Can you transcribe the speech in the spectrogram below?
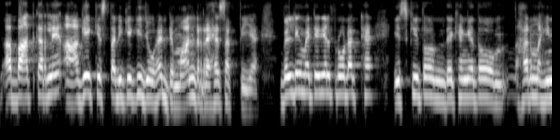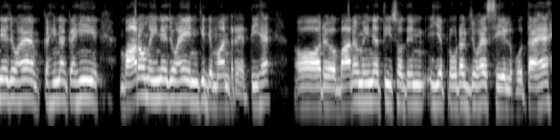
अब बात कर लें आगे किस तरीके की जो है डिमांड रह सकती है। बिल्डिंग मटेरियल प्रोडक्ट है, इसकी तो देखेंगे तो हर महीने जो है कहीं ना कहीं बारह महीने जो है इनकी डिमांड रहती है। और बारह महीने, तीसों दिन ये प्रोडक्ट जो है सेल होता है,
